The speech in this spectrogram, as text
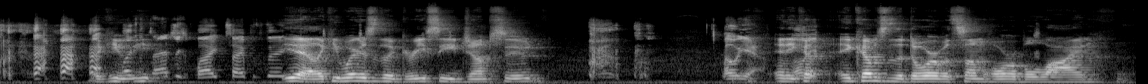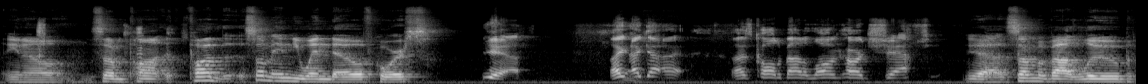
Like he- like he- Magic Mike type of thing. Yeah, like he wears the greasy jumpsuit, Oh yeah. and he oh, yeah. he comes to the door with some horrible line, you know, some pun, pun some innuendo, of course. Yeah. I, I got. I, I was called about a long hard shaft. Yeah, something about lube,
